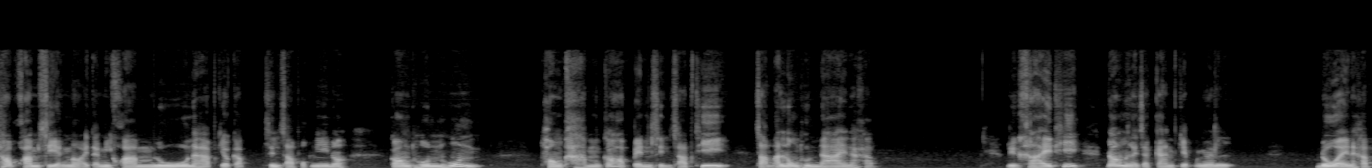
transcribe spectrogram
ชอบความเสี่ยงหน่อย แต่มีความรู้นะครับ เกี่ยวกับสินทรัพย์พวกนี้เนาะกองทุนหุ้นทองคำก็เป็นสินทรัพย์ที่สามารถลงทุนได้นะครับ หรือใครที่นอกเหนือจากการเก็บเงินด้วยนะครับ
